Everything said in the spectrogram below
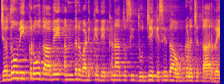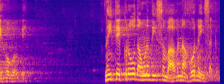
ਜਦੋਂ ਵੀ ਕ੍ਰੋਧ ਆਵੇ, ਅੰਦਰ ਵੜ ਕੇ ਦੇਖਣਾ, ਤੁਸੀਂ ਦੂਜੇ ਕਿਸੇ ਦਾ ਔਗਣ ਚਤਾਰ ਰਹੇ ਹੋਵੋਗੇ। ਨਹੀਂ ਤੇ ਕ੍ਰੋਧ ਆਉਣ ਦੀ ਸੰਭਾਵਨਾ ਹੋ ਨਹੀਂ ਸਕਦੀ।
